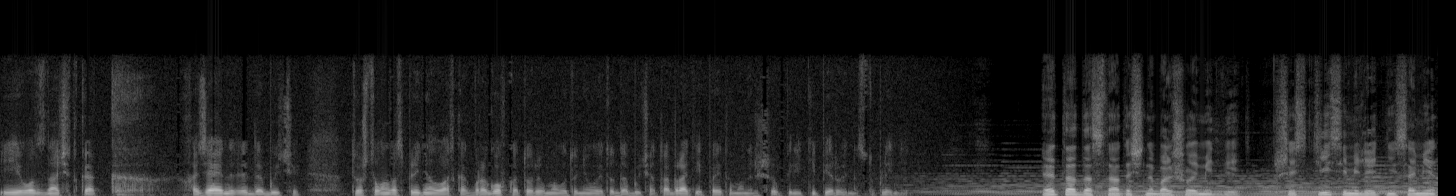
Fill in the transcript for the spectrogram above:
И он, значит, как хозяин этой добычи, то, что он воспринял вас как врагов, которые могут у него эту добычу отобрать, и поэтому он решил перейти первое наступление. Это достаточно большой медведь, 6-7-летний самец.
